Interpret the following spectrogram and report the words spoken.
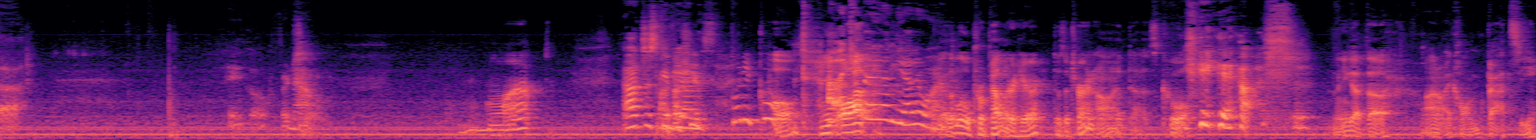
uh there you go for now. So. I'll just give you on this. pretty cool. I You- like oh, better than the other you one. got the little propeller here. Does it turn? Oh, it does. Cool. yeah. Then you got the, I don't know, I call him Batsy.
